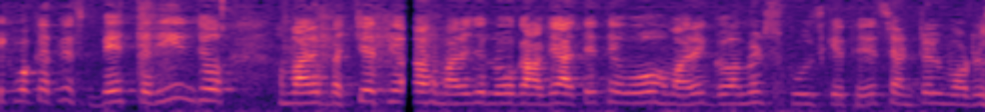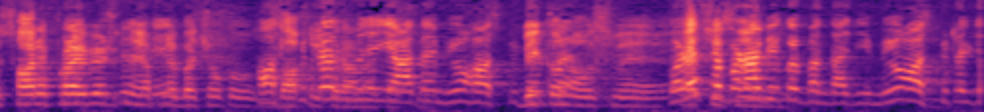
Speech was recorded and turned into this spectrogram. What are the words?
एक वक्त में बेहतरीन जो हमारे बच्चे थे और हमारे जो लोग आगे आते थे वो हमारे गवर्नमेंट स्कूल्स के थे सेंट्रल मॉडल तो सारे प्राइवेट में अपने बच्चों को हॉस्पिटल मुझे याद है म्यू हॉस्पिटल बड़े से बड़ा भी कोई बंदा जी म्यू हॉस्पिटल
